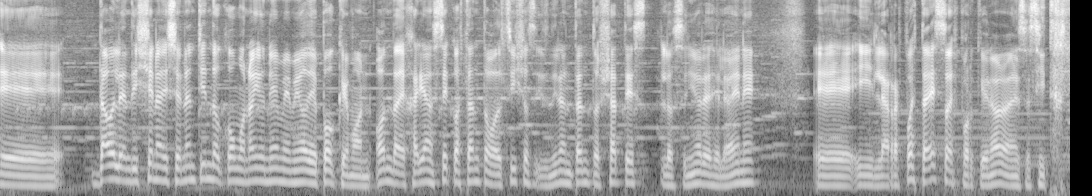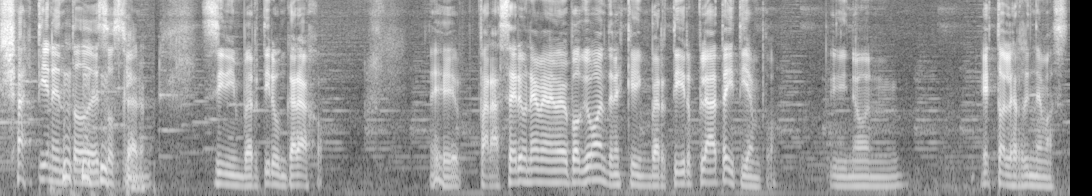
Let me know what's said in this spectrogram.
Eh, Dillena dice: No entiendo cómo no hay un MMO de Pokémon. Onda, dejarían secos tantos bolsillos y tendrían tantos yates los señores de la N. Eh, y la respuesta a eso es porque no lo necesitan. Ya tienen todo eso Claro. sin invertir un carajo. Eh, para hacer un MMO de Pokémon tenés que invertir plata y tiempo. Y no. Esto les rinde más.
